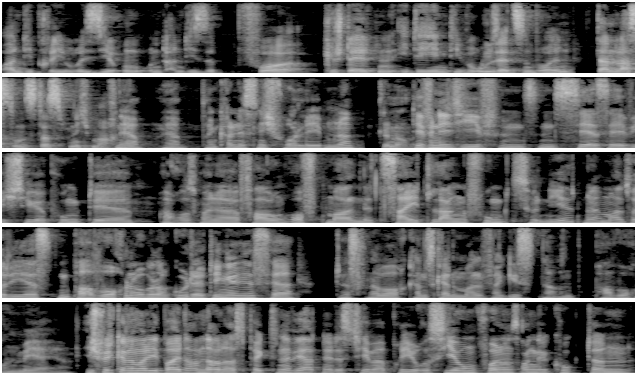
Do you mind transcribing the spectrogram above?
an die Priorisierung und an diese vorgestellten Ideen, die wir umsetzen wollen, dann lasst uns das nicht machen. Ja, ja, dann kann es nicht vorleben, ne? Genau. Definitiv ein, ein sehr, sehr wichtiger Punkt, der auch aus meiner Erfahrung oft mal eine Zeit lang funktioniert, ne? Mal so die ersten paar Wochen, ob er noch guter Dinge ist, ja. Das man aber auch ganz gerne mal vergisst nach ein paar Wochen mehr, ja. Ich würde gerne mal die beiden anderen Aspekte, ne? Wir hatten ja das Thema Priorisierung vorhin uns angeguckt, dann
